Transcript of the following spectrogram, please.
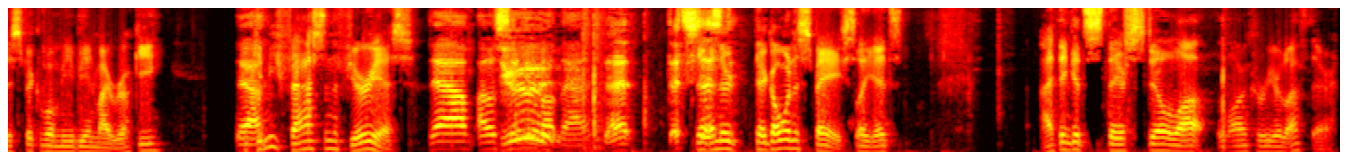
Despicable Me being my rookie. Yeah, Give me Fast and the Furious. yeah. I was thinking about that. that that's and just they're they're going to space. Like it's, I think it's there's still a lot a long career left there.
